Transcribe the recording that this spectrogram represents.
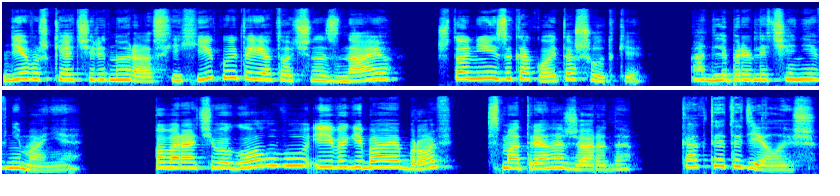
Девушки очередной раз хихикают, и я точно знаю, что не из-за какой-то шутки, а для привлечения внимания. Поворачиваю голову и выгибаю бровь, смотря на Джареда. «Как ты это делаешь?»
